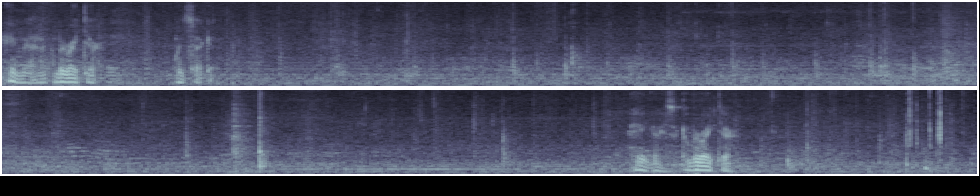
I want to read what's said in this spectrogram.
Hey, Matt, I'll be right there. One second. Hey, guys, I'll be right there.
